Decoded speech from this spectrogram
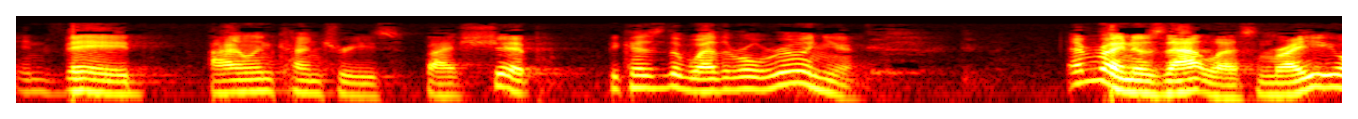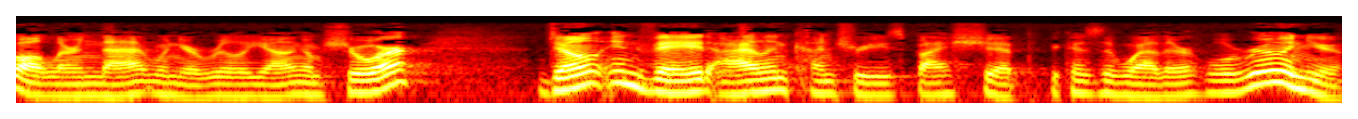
invade island countries by ship because the weather will ruin you. Everybody knows that lesson, right? You all learned that when you're really young, I'm sure. Don't invade island countries by ship because the weather will ruin you.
